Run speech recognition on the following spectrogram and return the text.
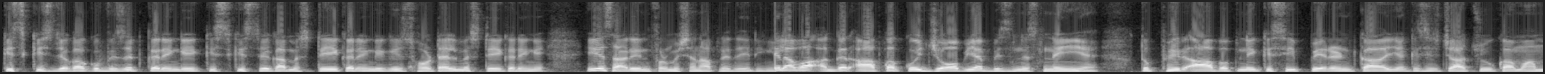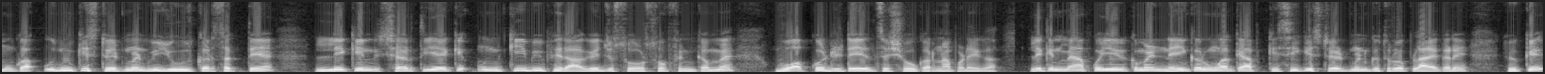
किस किस जगह को विज़िट करेंगे किस किस जगह में स्टे करेंगे किस होटल में स्टे करेंगे ये सारी इन्फॉर्मेशन आपने देनी है। इसके अलावा अगर आपका कोई जॉब या बिज़नेस नहीं है तो फिर आप अपने किसी पेरेंट का या किसी चाचू का मामू का उनकी स्टेटमेंट भी यूज़ कर सकते हैं, लेकिन शर्त यह है कि उनकी भी फिर आगे जो सोर्स ऑफ़ इनकम है, वो आपको डिटेल से शो करना पड़ेगा। लेकिन मैं आपको ये रिकमेंड नहीं करूँगा कि आप किसी की स्टेटमेंट के थ्रू अप्लाई करें, क्योंकि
